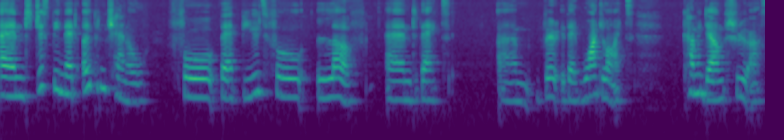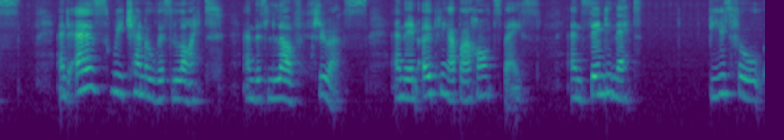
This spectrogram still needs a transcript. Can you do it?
and just being that open channel for that beautiful love and that um, very, that white light coming down through us. And as we channel this light and this love through us, and then opening up our heart space and sending that beautiful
